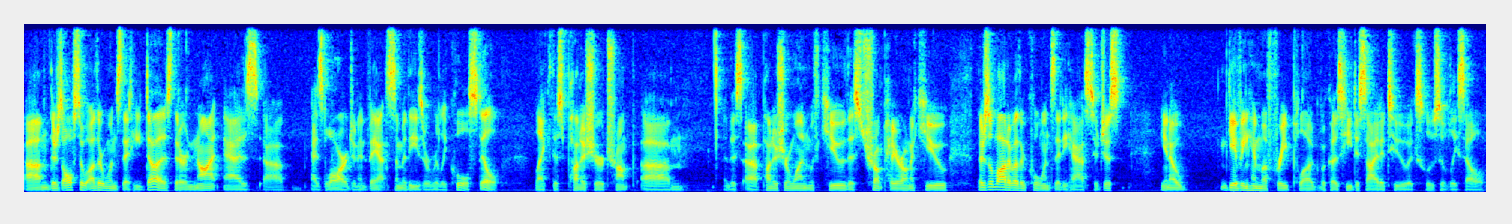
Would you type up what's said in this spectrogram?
Um, there's also other ones that he does that are not as uh, as large and advanced. Some of these are really cool still, like this Punisher Trump, um, this uh, Punisher one with Q, this Trump hair on a Q. There's a lot of other cool ones that he has. So just you know, giving him a free plug because he decided to exclusively sell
